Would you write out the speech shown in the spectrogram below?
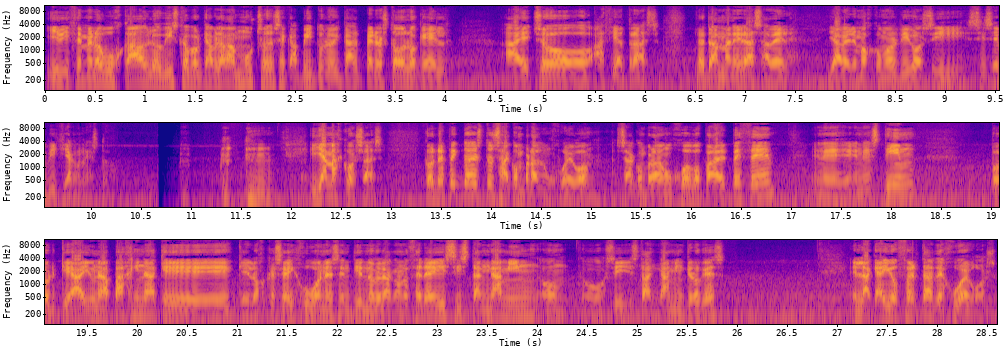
Y dice, me lo he buscado y lo he visto porque hablaba mucho de ese capítulo y tal, pero es todo lo que él ha hecho hacia atrás. De todas maneras, a ver, ya veremos, como os digo, si, si se vicia con esto. y ya más cosas. Con respecto a esto, se ha comprado un juego. Se ha comprado un juego para el PC, en, Steam, porque hay una página que, que, los que seáis jugones entiendo que la conoceréis, Instant Gaming, o, o sí, Instant Gaming creo que es, en la que hay ofertas de juegos.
